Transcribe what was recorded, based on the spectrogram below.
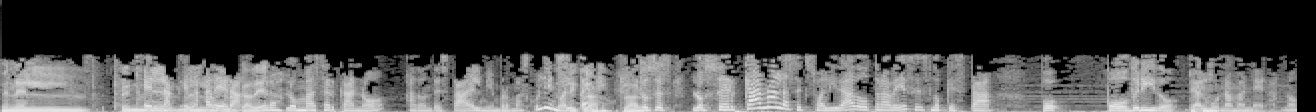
En el. En, en la, en la cadera, la cadera. lo más cercano a donde está el miembro masculino, el pene. claro, claro. Entonces, lo cercano a la sexualidad otra vez es lo que está po- podrido de alguna manera, ¿no?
